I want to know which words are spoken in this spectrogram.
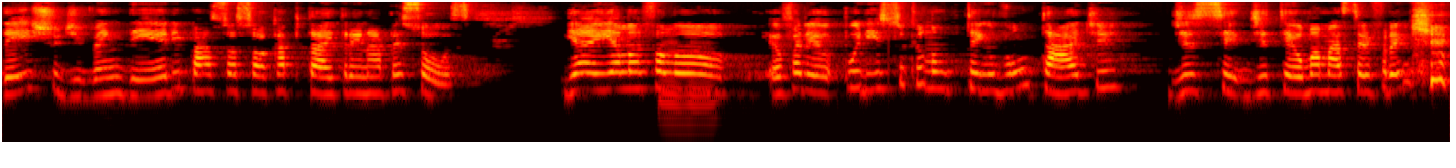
deixo de vender e passo a só captar e treinar pessoas. E aí ela falou, uhum eu falei, por isso que eu não tenho vontade de, ser, de ter uma master franquia.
